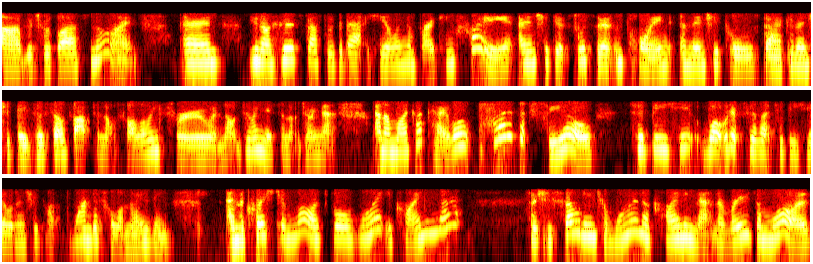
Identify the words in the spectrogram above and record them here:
uh, which was last night. And, you know, her stuff was about healing and breaking free. And she gets to a certain point and then she pulls back and then she beats herself up for not following through and not doing this and not doing that. And I'm like, okay, well, how does it feel to be healed? What would it feel like to be healed? And she's like, wonderful, amazing. And the question was, well, why aren't you claiming that? So she fell into why am I claiming that? And the reason was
